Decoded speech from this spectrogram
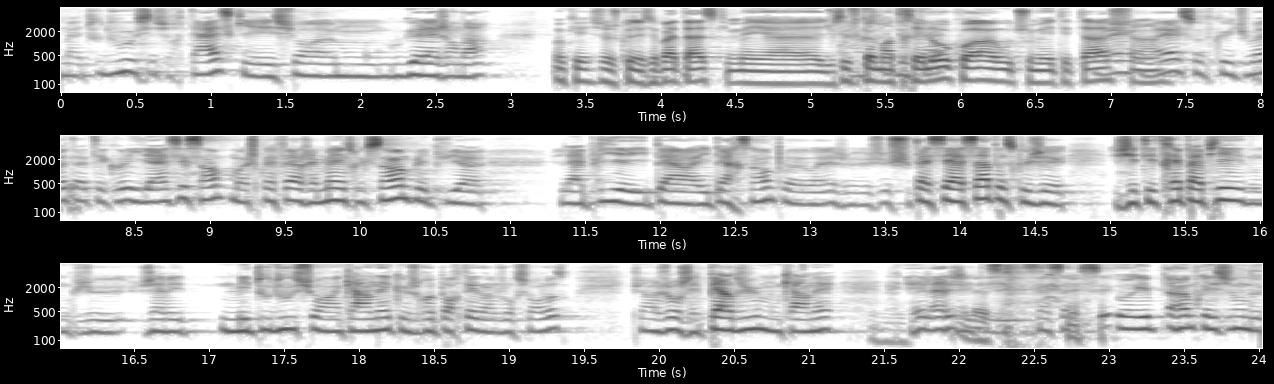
ma, to-do, c'est sur Task et sur euh, mon Google Agenda. Ok, je, connaissais pas Task, mais euh, du coup c'est comme un Trello quoi, où tu mets tes tâches. Ouais, ouais sauf que tu vois, tes il est assez simple. Moi, je préfère, j'aime bien les trucs simples et puis l'appli est hyper hyper simple. Ouais, je, je, suis passé à ça parce que j'étais très papier, donc j'avais mes to-do sur un carnet que je reportais d'un jour sur l'autre. Puis un jour, j'ai perdu mon carnet. Mhm. Et là, j'étais, c'est horrible. T'as l'impression de,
